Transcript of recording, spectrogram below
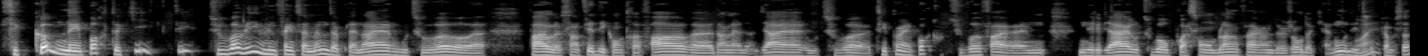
c'est comme n'importe qui. Tu vas vivre une fin de semaine de plein air où tu vas euh, faire le sentier des contreforts euh, dans la Nodière, ou tu vas, tu sais, peu importe où tu vas faire une, rivière, ou tu vas au Poisson Blanc faire un deux jours de canot, des trucs comme ça.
